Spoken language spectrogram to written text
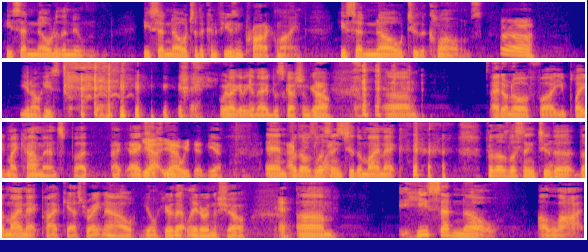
He said no to the Newton. He said no to the confusing product line. He said no to the clones. Uh, You know, he's. We're not going to get in that discussion, guy. no. Um, I don't know if uh, you played my comments, but I, I actually Yeah, yeah, we did. yeah. And for Actually, those listening to the MyMac, for those listening to the the MyMac podcast right now, you'll hear that later in the show. Um, He said no a lot,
